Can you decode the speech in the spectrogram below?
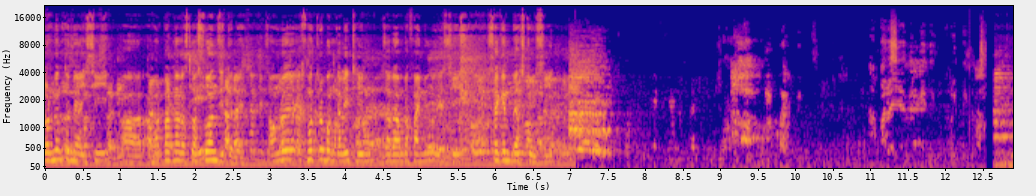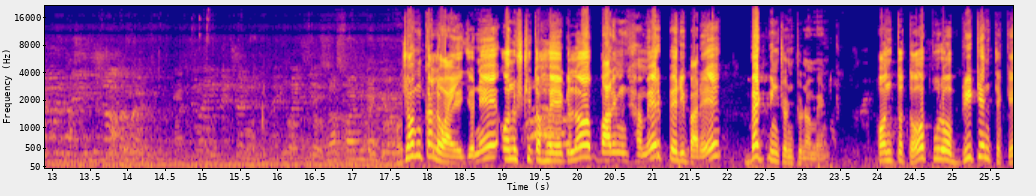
লন্ডন তো আইছি আর আমার পার্টনার আসলে সোয়ান জিতে আমরা একমাত্র বাঙালি টিম যারা আমরা ফাইনালে গেছি সেকেন্ড বেস্ট হয়েছি জমকালো আয়োজনে অনুষ্ঠিত হয়ে গেল বার্মিংহামের পেরিবারে ব্যাডমিন্টন টুর্নামেন্ট অন্তত পুরো ব্রিটেন থেকে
